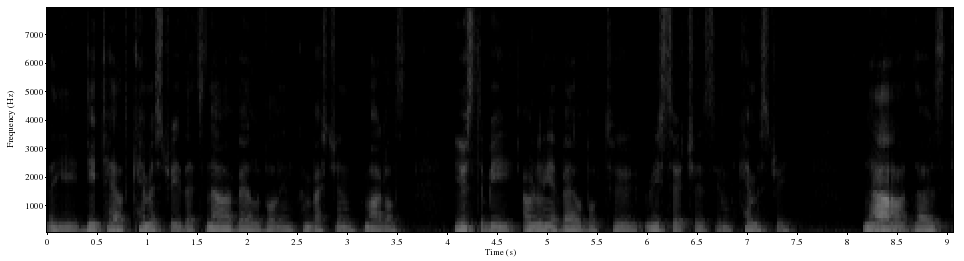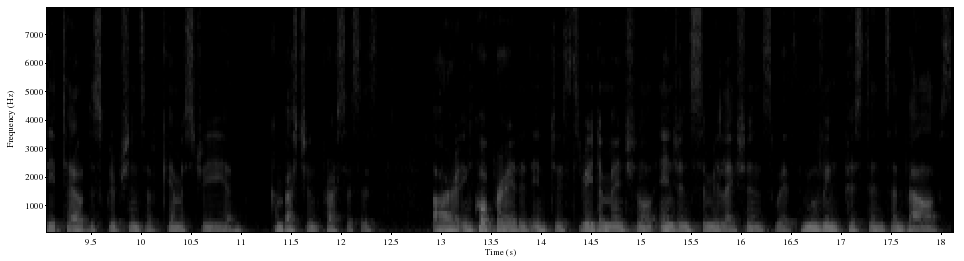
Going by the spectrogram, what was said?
the detailed chemistry that's now available in combustion models used to be only available to researchers in chemistry. Now, those detailed descriptions of chemistry and combustion processes are incorporated into three-dimensional engine simulations with moving pistons and valves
